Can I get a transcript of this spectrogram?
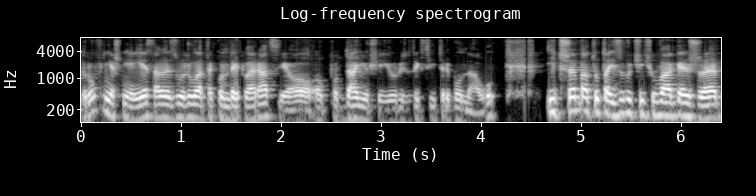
również nie jest, ale złożyła taką deklarację o, o poddaniu się jurysdykcji Trybunału. I trzeba tutaj zwrócić uwagę, że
